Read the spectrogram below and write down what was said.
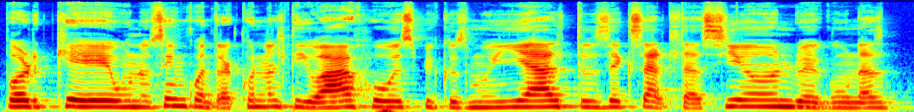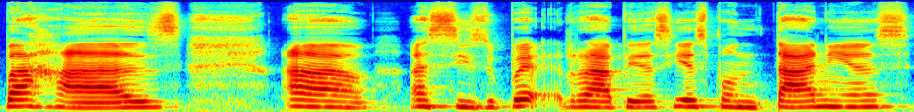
Porque uno se encuentra con altibajos, picos muy altos de exaltación, luego unas bajadas ah, así súper rápidas y espontáneas.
